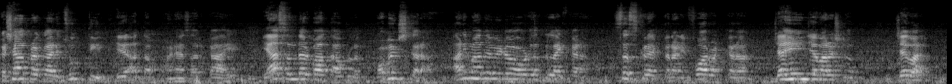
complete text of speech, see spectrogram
कशा प्रकारे झुकतील हे आता पाहण्यासारखं आहे. या संदर्भात आपलं कॉमेंट्स करा आणि माझा व्हिडिओ आवडला तर लाईक करा सबस्क्राईब करा आणि फॉरवर्ड करा. जय हिंद जय महाराष्ट्र. जय भारत.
